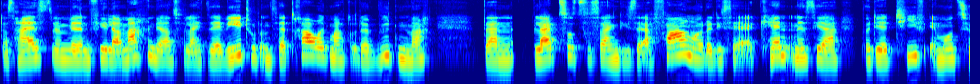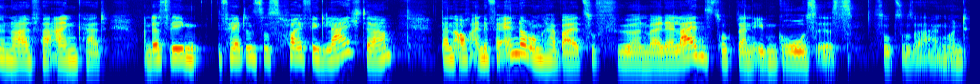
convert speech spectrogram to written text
Das heißt, wenn wir einen Fehler machen, der uns vielleicht sehr weh tut, uns sehr traurig macht oder wütend macht, dann bleibt sozusagen diese Erfahrung oder diese Erkenntnis ja, wird ja tief emotional verankert. Und deswegen fällt uns das häufig leichter, dann auch eine Veränderung herbeizuführen, weil der Leidensdruck dann eben groß ist, sozusagen. Und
